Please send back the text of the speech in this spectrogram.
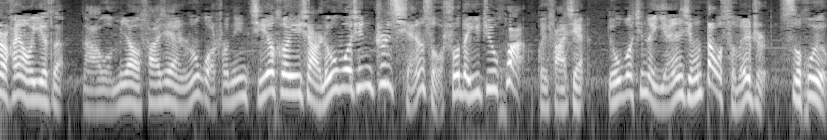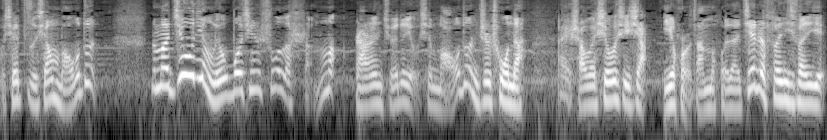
这很有意思。那我们要发现，如果说您结合一下刘伯钦之前所说的一句话，会发现刘伯钦的言行到此为止似乎有些自相矛盾。那么究竟刘伯钦说了什么，让人觉得有些矛盾之处呢？哎，稍微休息一下，一会儿咱们回来接着分析分析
